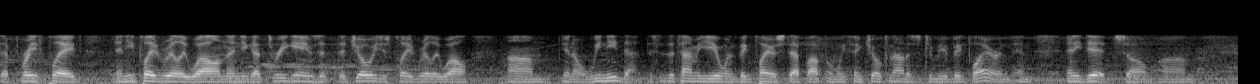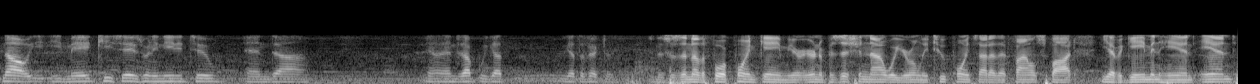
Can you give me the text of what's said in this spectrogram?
that Braith played, and he played really well, and then you got three games that that Joey just played really well. Um, you know, we need that. This is the time of year when big players step up, and we think Joe Cannata can be a big player, and and, and he did. So, um, no, he, he made key saves when he needed to, and uh, you know, ended up we got we got the victory. And this is another four-point game. You're, you're in a position now where you're only two points out of that final spot. You have a game in hand, and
